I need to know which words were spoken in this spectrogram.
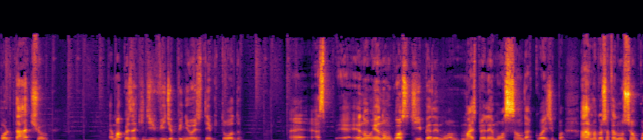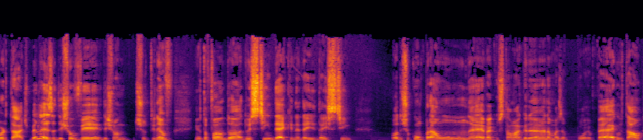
portátil é uma coisa que divide opiniões o tempo todo. É, as, é, eu, não, eu não gosto de ir pela emo, mais pela emoção da coisa, tipo, ah, a Microsoft anunciou um portátil. Beleza, deixa eu ver, deixa eu. Deixa eu, eu, eu tô falando do, do Steam Deck, né? Da, da Steam. Pô, deixa eu comprar um, né? Vai custar uma grana, mas eu, pô, eu pego e tal,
